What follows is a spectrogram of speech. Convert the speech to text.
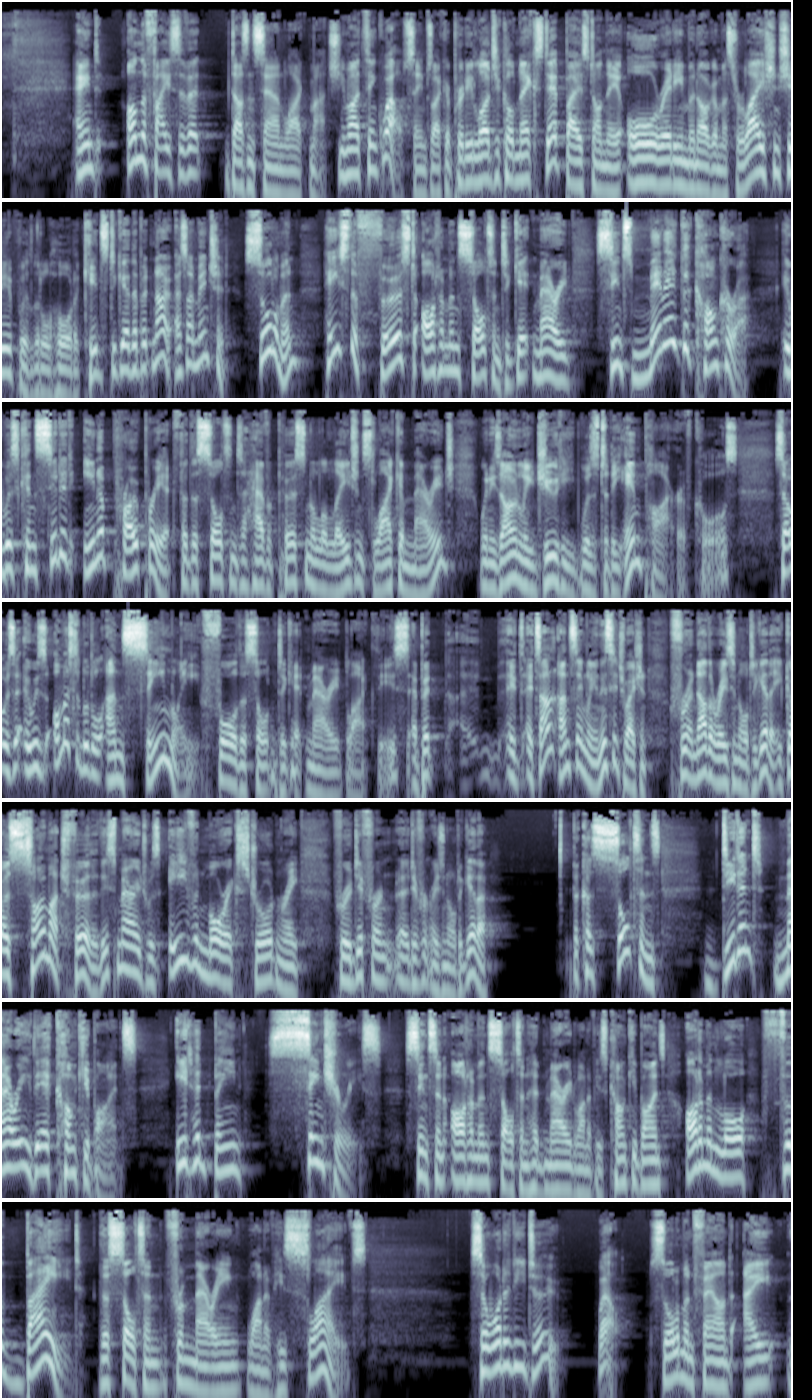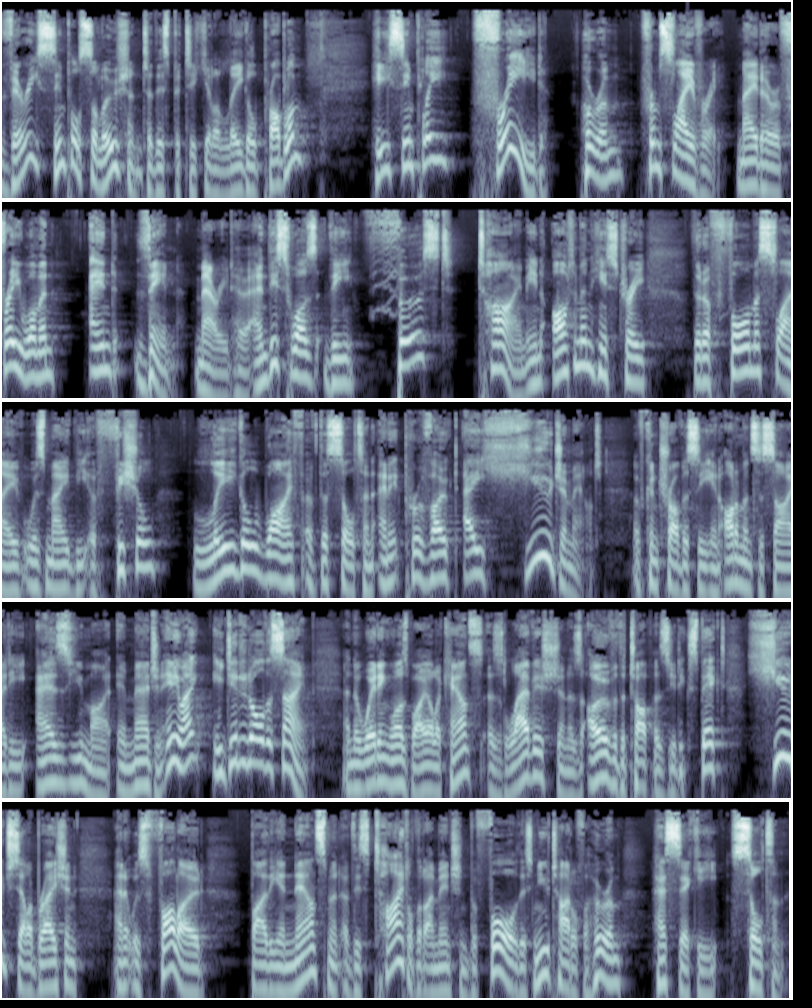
And on the face of it, doesn't sound like much. You might think, well, seems like a pretty logical next step based on their already monogamous relationship with little horde of kids together. But no, as I mentioned, Suleiman, he's the first Ottoman sultan to get married since Mehmed the Conqueror it was considered inappropriate for the Sultan to have a personal allegiance like a marriage when his only duty was to the empire, of course. So it was, it was almost a little unseemly for the Sultan to get married like this. But uh, it, it's un- unseemly in this situation for another reason altogether. It goes so much further. This marriage was even more extraordinary for a different, a different reason altogether. Because sultans didn't marry their concubines. It had been centuries since an Ottoman sultan had married one of his concubines, Ottoman law forbade the sultan from marrying one of his slaves. So what did he do? Well, Suleiman found a very simple solution to this particular legal problem. He simply freed Hurrem from slavery, made her a free woman, and then married her. And this was the first time in Ottoman history that a former slave was made the official legal wife of the Sultan, and it provoked a huge amount of controversy in Ottoman society, as you might imagine. Anyway, he did it all the same. And the wedding was, by all accounts, as lavish and as over the top as you'd expect. Huge celebration. And it was followed by the announcement of this title that I mentioned before, this new title for Hurrem, Haseki Sultan.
